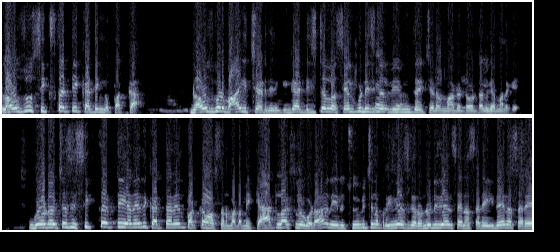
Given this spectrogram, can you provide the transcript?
blouse six thirty cutting పక్క. బ్లౌజ్ కూడా బాగా ఇచ్చాడు దీనికి. ఇంకా డిజిటల్లో సెల్ఫ్ డిజిటల్ వీవింగ్తో ఇచ్చాడు అనమాట టోటల్గా మనకి. ఇంకోటి వచ్చేసి సిక్స్ థర్టీ అనేది కట్ అనేది పక్కా వస్తుంది అనమాట మీ క్యాటలాగ్స్లో కూడా నేను చూపించిన ప్రీవియస్గా రెండు డిజైన్స్ అయినా సరే ఇదైనా సరే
